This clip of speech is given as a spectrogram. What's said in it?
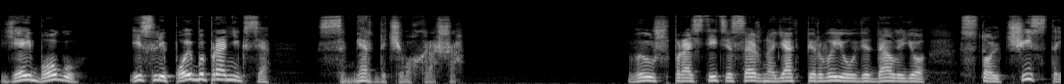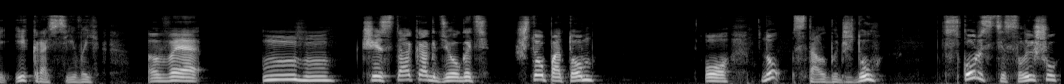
Ей-богу, и слепой бы проникся. Смерть до чего хороша. Вы уж простите, сэр, но я впервые увидал ее столь чистой и красивой. В... Угу, чиста как деготь. Что потом? О, ну, стал быть, жду. В скорости слышу,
